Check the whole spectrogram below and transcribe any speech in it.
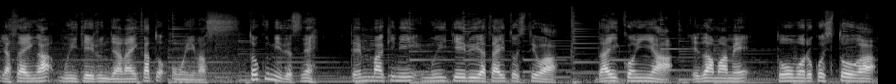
野菜が向いているんじゃないかと思います。特にですね点巻きに向いている野菜としては大根や枝豆トウモロコシ等が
